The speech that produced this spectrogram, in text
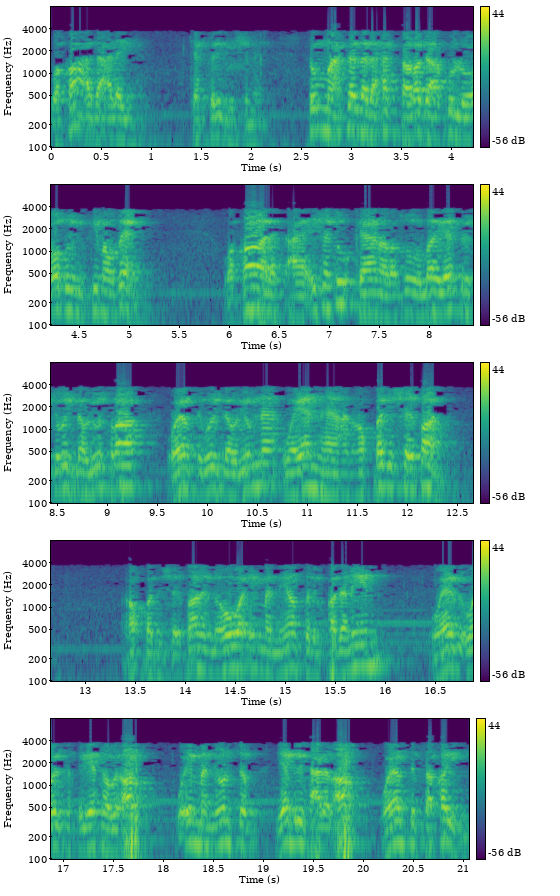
وقعد عليها كف رجله الشمال. ثم اعتدل حتى رجع كل عضو في موضعه. وقالت عائشة كان رسول الله يفرش رجله اليسرى وينصب رجله اليمنى وينهى عن عقبة الشيطان. عقبة الشيطان ان هو إما أن ينصب القدمين ويلصق إليته بالأرض وإما أن ينصب يجلس على الأرض وينصب ساقيه.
